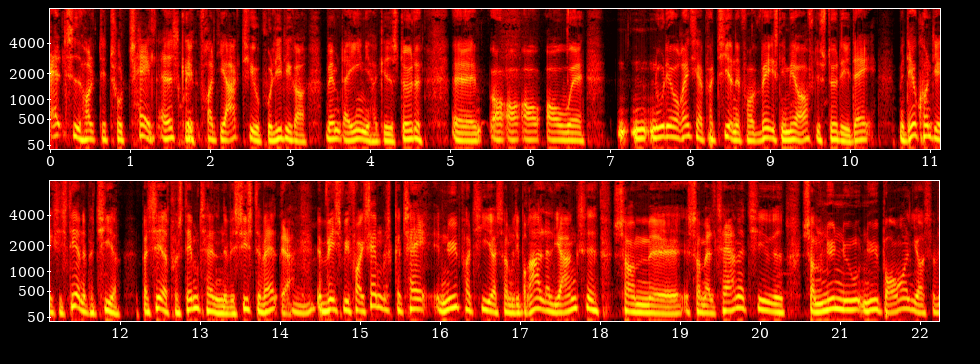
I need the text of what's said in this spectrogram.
altid holdt det totalt adskilt okay. fra de aktive politikere, hvem der egentlig har givet støtte. Øh, og og, og, og øh, nu er det jo rigtigt, at partierne får væsentligt mere offentlig støtte i dag, men det er jo kun de eksisterende partier, baseret på stemmetallene ved sidste valg. Ja. Mm. Hvis vi for eksempel skal tage nye partier som Liberal Alliance, som, øh, som Alternativet, som Nye, nye, nye Borgerlige osv.,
